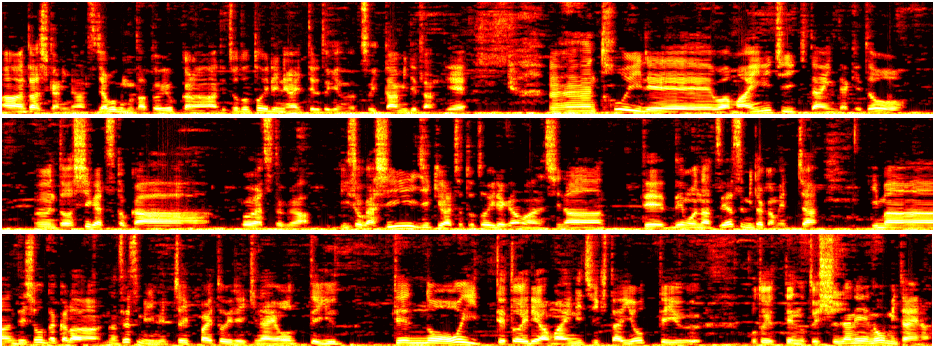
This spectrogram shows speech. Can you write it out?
ああ、確かにな。じゃあ僕も例えようかなって、ちょっとトイレに入ってる時のツイッター見てたんで、うーん、トイレは毎日行きたいんだけど、うんと、4月とか5月とか、忙しい時期はちょっとトイレ我慢しなって、でも夏休みとかめっちゃ暇でしょ？だから夏休みにめっちゃいっぱいトイレ行きなよって言ってんのを置いてトイレは毎日行きたいよっていうこと言ってんのと一緒じゃねえの？みたいな。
